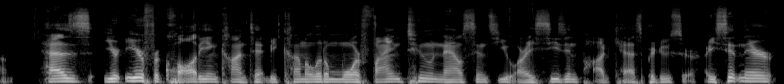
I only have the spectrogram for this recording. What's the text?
Um, has your ear for quality and content become a little more fine tuned now since you are a seasoned podcast producer? Are you sitting there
